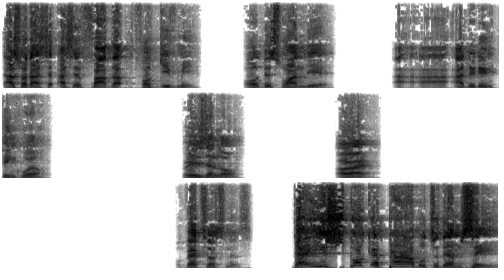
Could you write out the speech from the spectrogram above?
That's what I said. I said, Father, forgive me for this one day. I, I, I didn't think well. Praise the Lord. All right. Covetousness. Then he spoke a parable to them, saying,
